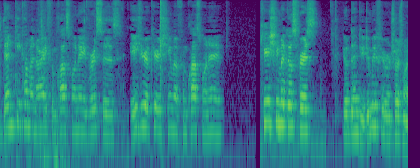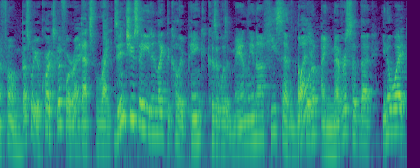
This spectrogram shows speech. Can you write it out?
Denki Kaminari from Class 1A versus Eijiro Kirishima from Class 1A. Kirishima goes first. Yo, Denki, do me a favor and charge my phone. That's what your quirk's good for, right? That's right. Didn't you say you didn't like the color pink because it wasn't manly enough? He said what? Hold up, I never said that. You know what?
